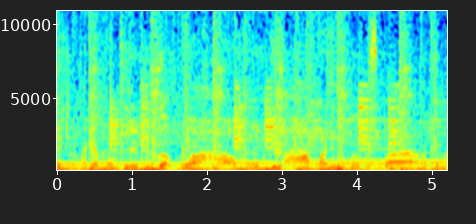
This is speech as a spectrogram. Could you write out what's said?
Ada mobil juga. Wow, mobil apa nih? Bagus banget, teman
